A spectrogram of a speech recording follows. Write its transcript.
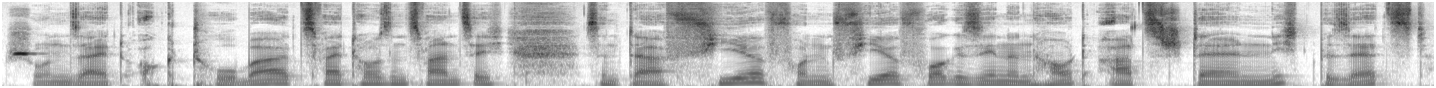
Schon seit Oktober 2020 sind da vier von vier vorgesehenen Hautarztstellen nicht besetzt.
